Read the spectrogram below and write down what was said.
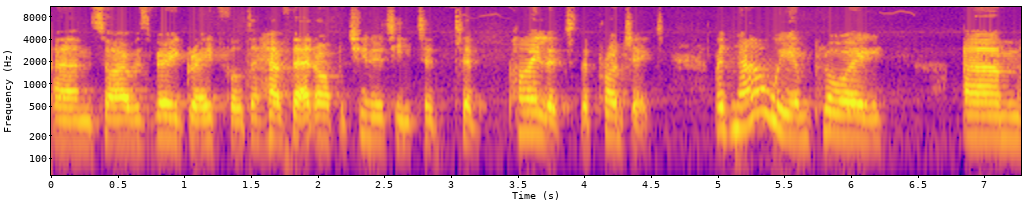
Um, so I was very grateful to have that opportunity to, to pilot the project. But now we employ um,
